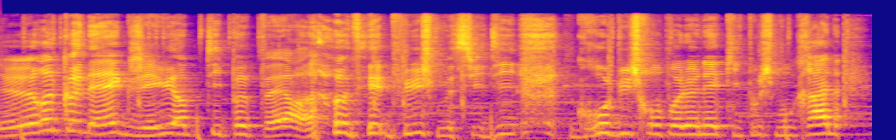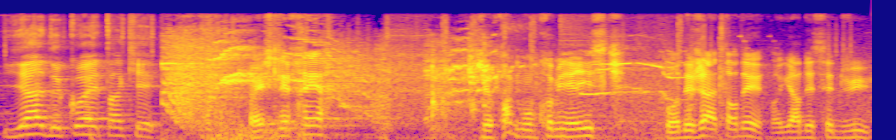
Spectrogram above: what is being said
Je reconnais que j'ai eu un petit peu peur. Au début, je me suis dit, gros bûcheron polonais qui touche mon crâne, il y a de quoi être inquiet. Wesh les frères, je vais prendre mon premier risque. Bon déjà, attendez, regardez cette vue.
